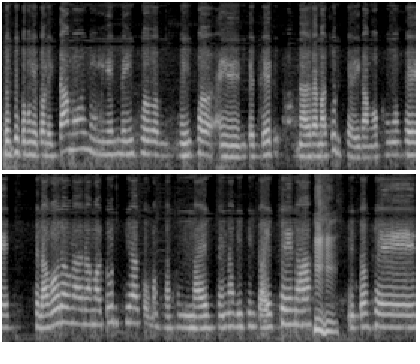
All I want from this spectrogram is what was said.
Entonces como que conectamos y él me hizo, me hizo eh, entender una dramaturgia, digamos, cómo se, se elabora una dramaturgia, cómo se hacen las escenas, distintas escenas. Entonces,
